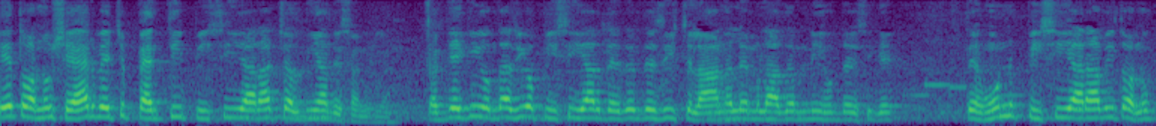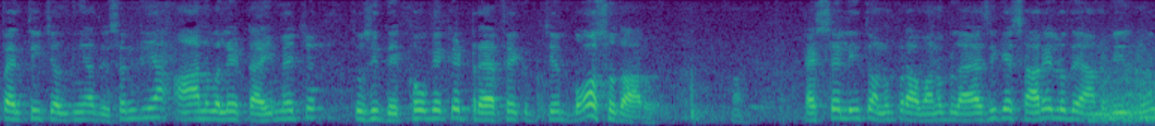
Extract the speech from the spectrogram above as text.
ਇਹ ਤੁਹਾਨੂੰ ਸ਼ਹਿਰ ਵਿੱਚ 35 ਪੀਸੀਆਰਾਂ ਚਲਦੀਆਂ ਦਿਸਣਗੀਆਂ। ਅੱਗੇ ਕੀ ਹੁੰਦਾ ਸੀ, ਉਹ ਪੀਸੀਆਰ ਦੇ ਦਿੰਦੇ ਸੀ, ਚਲਾਨ ਵਾਲੇ ਮੁਲਾਜ਼ਮ ਨਹੀਂ ਹੁੰਦੇ ਸੀਗੇ। ਤੇ ਹੁਣ ਪੀਸੀਆਰਾਂ ਵੀ ਤੁਹਾਨੂੰ 35 ਚਲਦੀਆਂ ਦਿਸਣਗੀਆਂ। ਆਉਣ ਵਾਲੇ ਟਾਈਮ ਵਿੱਚ ਤੁਸੀਂ ਦੇਖੋਗੇ ਕਿ ਟ੍ਰੈਫਿਕ 'ਚ ਬਹੁਤ ਸੁਧਾਰ ਹੋਏਗਾ। ਐਸੇ ਲਈ ਤੁਹਾਨੂੰ ਭਰਾਵਾਂ ਨੂੰ ਬੁਲਾਇਆ ਸੀ ਕਿ ਸਾਰੇ ਲੁਧਿਆਣਵੀ ਨੂੰ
